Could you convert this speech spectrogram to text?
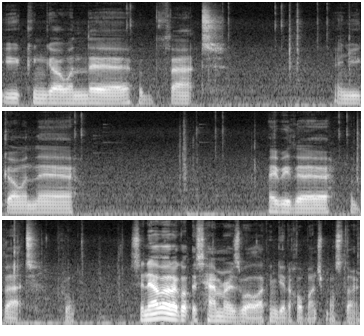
you can go in there with that. And you go in there. Maybe there with that. Cool. So now that I've got this hammer as well, I can get a whole bunch more stone.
